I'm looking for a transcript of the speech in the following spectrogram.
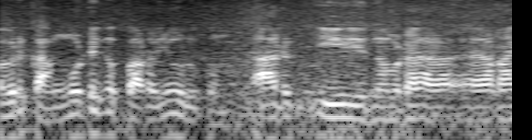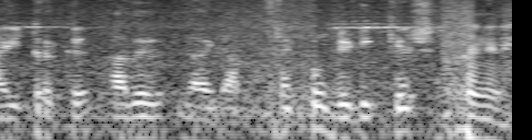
അവർക്ക് അങ്ങോട്ടേക്ക് പറഞ്ഞു കൊടുക്കും ഈ നമ്മുടെ റൈറ്റർക്ക് അത് അത്രക്കും ഡെഡിക്കേഷൻ അങ്ങനെ.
